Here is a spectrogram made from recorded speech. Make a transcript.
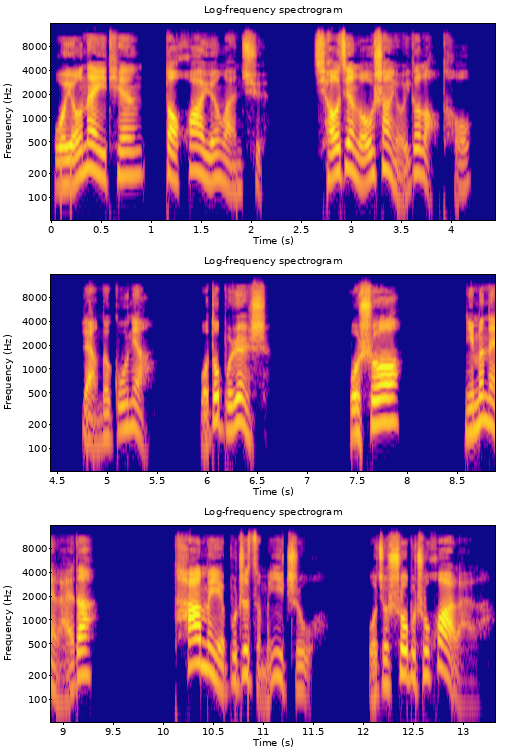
我由那一天到花园玩去，瞧见楼上有一个老头，两个姑娘，我都不认识。我说：你们哪来的？”他们也不知怎么一指我，我就说不出话来了。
